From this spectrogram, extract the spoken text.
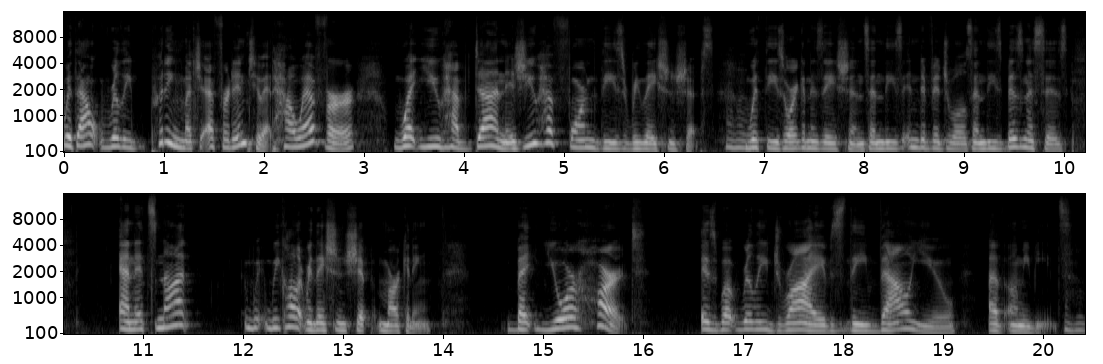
without really putting much effort into it. However, what you have done is you have formed these relationships mm-hmm. with these organizations and these individuals and these businesses. And it's not, we, we call it relationship marketing, but your heart is what really drives the value of Omi beads. Mm-hmm.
